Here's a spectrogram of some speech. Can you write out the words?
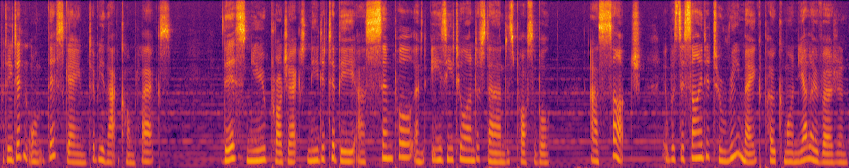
but he didn't want this game to be that complex. This new project needed to be as simple and easy to understand as possible. As such, it was decided to remake Pokemon Yellow version,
